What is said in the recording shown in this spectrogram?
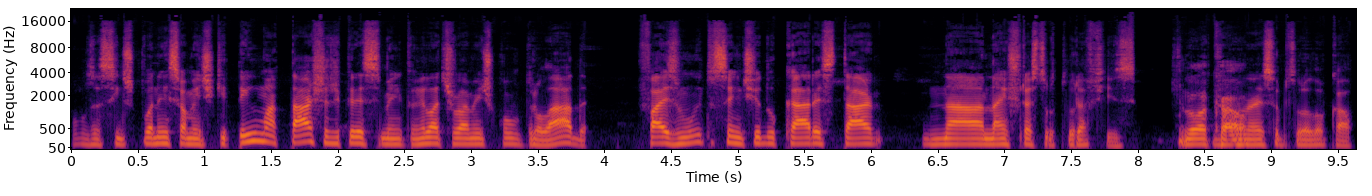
vamos assim, exponencialmente, que têm uma taxa de crescimento relativamente controlada, faz muito sentido o cara estar na, na infraestrutura física Local. não na estrutura local.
